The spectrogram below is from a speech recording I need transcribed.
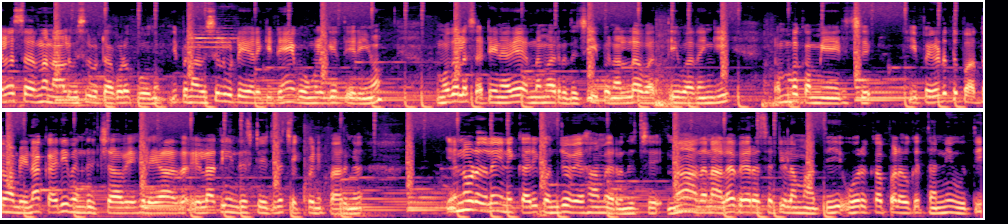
இலசாக இருந்தால் நாலு விசில் விட்டால் கூட போதும். இப்போ நான் விசில் விட்டு இறக்கிட்டேன். இப்போ உங்களுக்கே தெரியும். முதல்ல சட்டி நிறைய இருந்த மாதிரி இருந்துச்சு. இப்போ நல்லா வத்தி வதங்கி ரொம்ப கம்மியாயிருச்சு. இப்போ எடுத்து பார்த்தோம் அப்படின்னா கறி வெந்துருச்சா வேகலையா? அதை எல்லாத்தையும் இந்த ஸ்டேஜில் செக் பண்ணி பாருங்கள் என்னோடதில் இன்றைக்கி கறி கொஞ்சம் வேகாமல் இருந்துச்சு. நான் அதனால் வேறு சட்டியில் மாற்றி ஒரு கப் அளவுக்கு தண்ணி ஊற்றி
